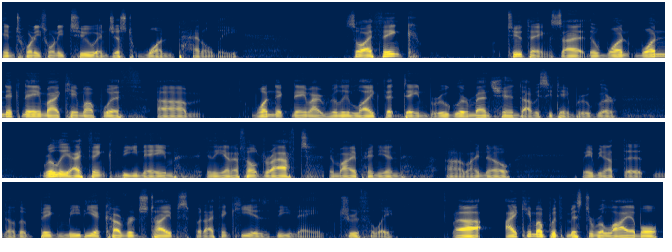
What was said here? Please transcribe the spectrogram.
in 2022 and just one penalty. So I think two things. Uh, the one one nickname I came up with, um, one nickname I really like that Dane Brugler mentioned. Obviously, Dane Brugler, really I think the name in the NFL draft, in my opinion. Um, I know maybe not the you know the big media coverage types, but I think he is the name. Truthfully, uh, I came up with Mr. Reliable.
